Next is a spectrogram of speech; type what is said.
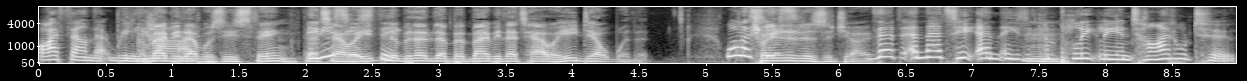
I found that really And hard. maybe that was his thing. That's how he. thing. But, maybe that's how he dealt with it. well, it's treated his- it as a joke. That and that's he and he's mm. completely entitled to.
